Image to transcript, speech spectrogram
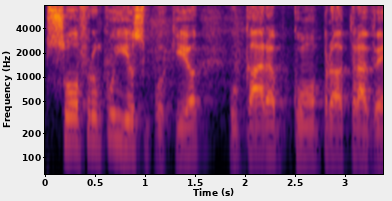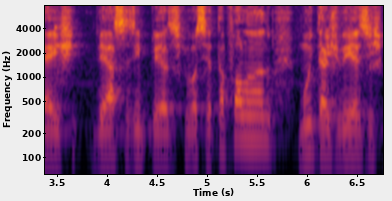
sofram com isso, porque o cara compra através dessas empresas que você está falando. Muitas vezes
